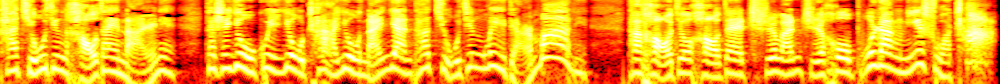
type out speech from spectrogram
它究竟好在哪儿呢？它是又贵又差又难咽，它究竟为点嘛呢？它好就好在吃完之后不让你说差，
